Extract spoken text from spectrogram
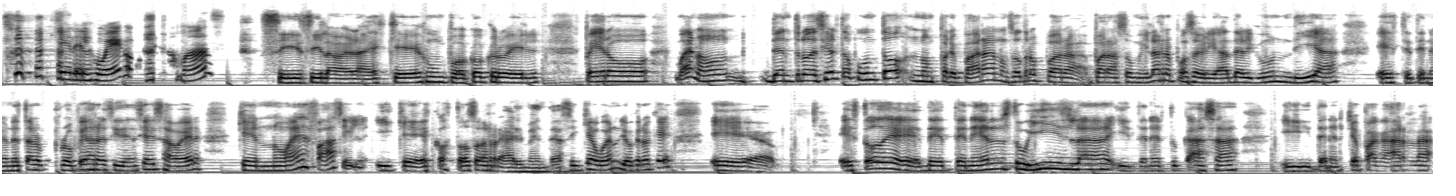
en el juego, más. Sí, sí, la verdad es que es un poco cruel, pero bueno, dentro de cierto punto nos prepara a nosotros para, para asumir la responsabilidad de algún día este, tener nuestra propia residencia y saber que no es fácil y que es costoso realmente. Así que bueno, yo creo que... Eh, esto de, tener tu isla y tener tu casa y tener que pagarla,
